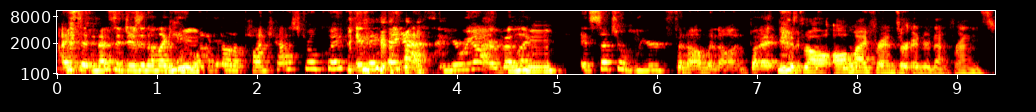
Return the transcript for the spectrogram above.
I send messages, and I'm like, "Hey, mm-hmm. want to get on a podcast real quick?" And they say yes, and here we are. But like, mm-hmm. It's such a weird phenomenon. But it's, it's all all my friends are internet friends.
